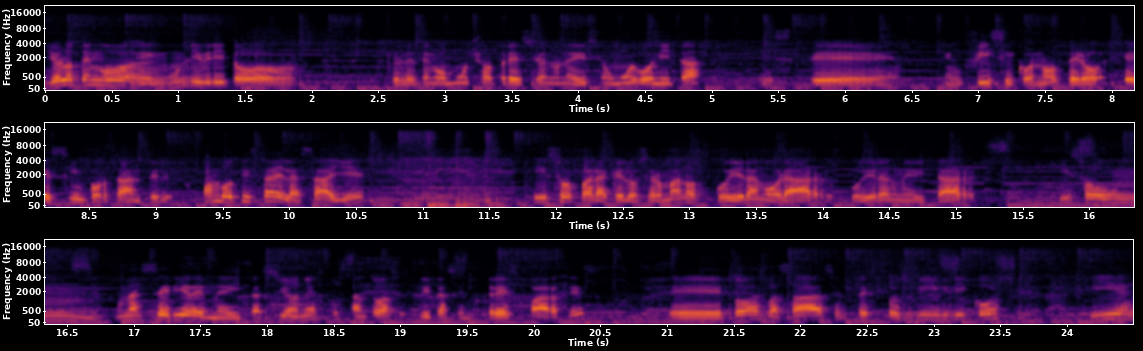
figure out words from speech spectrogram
Yo lo tengo en un librito que le tengo mucho aprecio, en una edición muy bonita, este, en físico, ¿no? Pero es importante. Juan Bautista de la Salle hizo para que los hermanos pudieran orar, pudieran meditar, hizo una serie de meditaciones que están todas escritas en tres partes, eh, todas basadas en textos bíblicos y en,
